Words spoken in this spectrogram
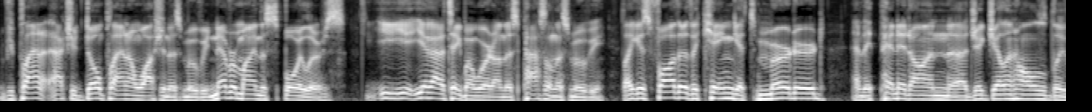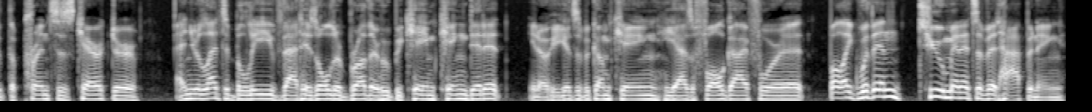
If you plan, actually, don't plan on watching this movie. Never mind the spoilers. Y- you gotta take my word on this. Pass on this movie. Like, his father, the king, gets murdered, and they pin it on uh, Jake Gyllenhaal, the, the prince's character and you're led to believe that his older brother who became king did it. You know, he gets to become king, he has a fall guy for it. But like within 2 minutes of it happening,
